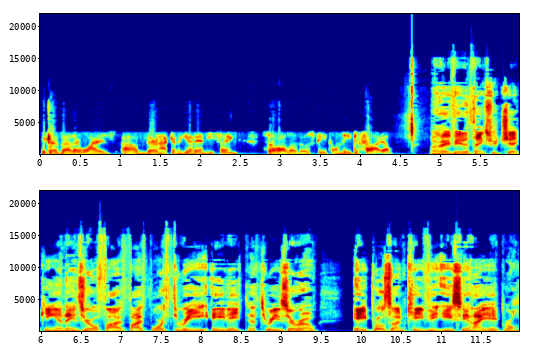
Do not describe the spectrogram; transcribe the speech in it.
because otherwise um, they're not going to get anything. So all of those people need to file. All right, Vita, thanks for checking in. 805 543 8830. April's on KVEC. Hi, April.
